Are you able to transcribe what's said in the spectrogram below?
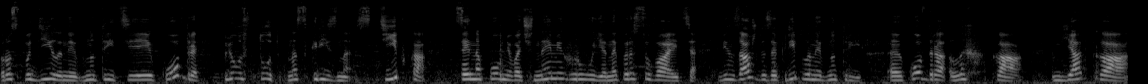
розподілений внутрі цієї ковдри, плюс тут наскрізна стіпка. Цей наповнювач не мігрує, не пересувається. Він завжди закріплений внутрі. Е, Ковдра легка, м'яка.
